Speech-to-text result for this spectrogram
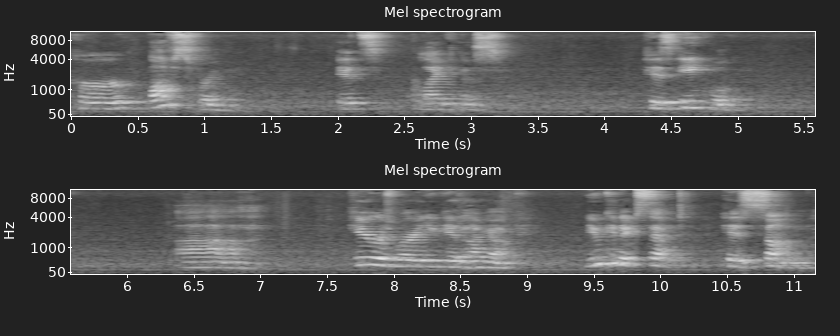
her offspring, its likeness, His equal. Ah, here is where you get hung up. You can accept His son,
